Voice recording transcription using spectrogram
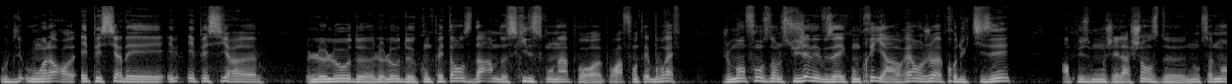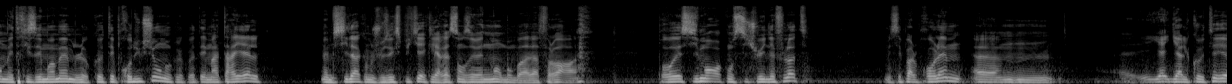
ou, alors épaissir, le, lot de, compétences, d'armes, de skills qu'on a pour, affronter. Bref, je m'enfonce dans le sujet, mais vous avez compris, il y a un vrai enjeu à productiser En plus, bon, j'ai la chance de non seulement maîtriser moi-même le côté production, donc le côté matériel, même si là, comme je vous expliquais avec les récents événements, bon, bah, il va falloir progressivement reconstituer les flottes. Mais c'est pas le problème. Il y, a le côté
